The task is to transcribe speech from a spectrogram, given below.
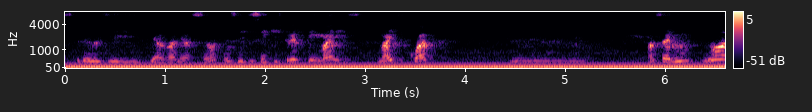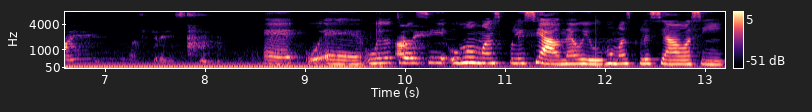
estrelas de, de, avaliação, ou seja, 5 estrelas tem mais, mais de 4. Hum, muito boa e acho que é isso. É, o, é, o Will trouxe o romance policial, né? Will, o romance policial, assim,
